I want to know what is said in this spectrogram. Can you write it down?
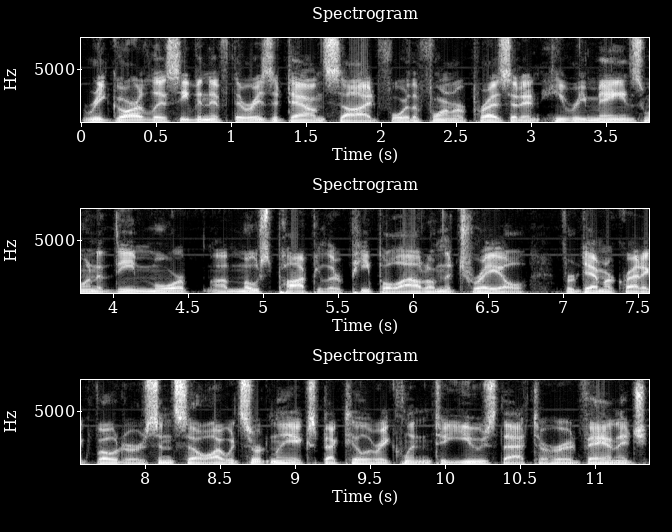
regardless, even if there is a downside for the former president, he remains one of the more uh, most popular people out on the trail for Democratic voters, and so I would certainly expect Hillary Clinton to use that to her advantage.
